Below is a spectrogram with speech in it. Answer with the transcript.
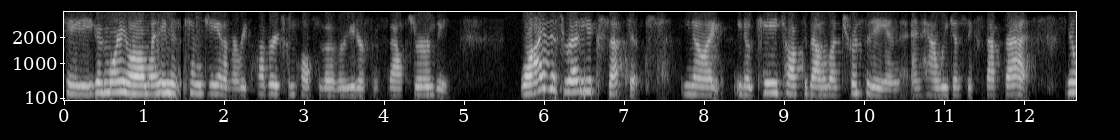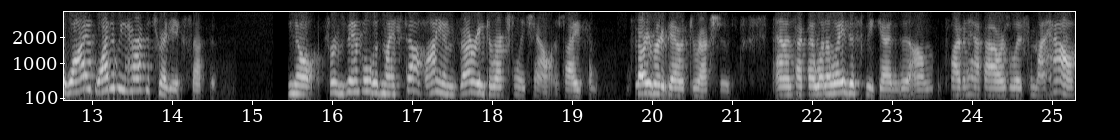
Katie. Good morning, all. My name is Kim G, and I'm a recovered compulsive overeater from South Jersey. Why this ready acceptance? You know, I, you know, Katie talked about electricity and and how we just accept that. You know, why why do we have this ready acceptance? You know, for example, with myself, I am very directionally challenged. I very very bad with directions, and in fact, I went away this weekend, um, five and a half hours away from my house,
